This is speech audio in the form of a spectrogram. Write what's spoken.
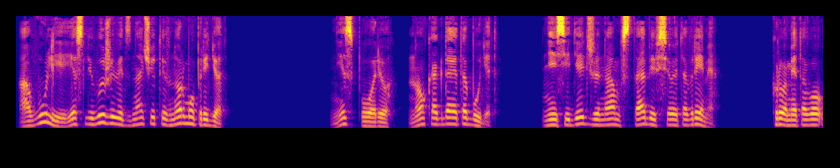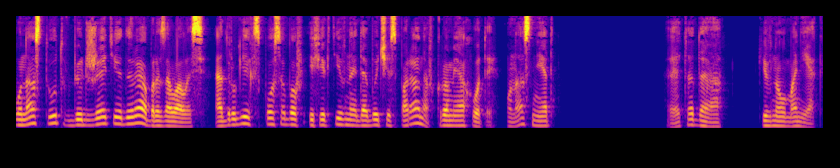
А в улье, если выживет, значит и в норму придет. Не спорю, но когда это будет? Не сидеть же нам в стабе все это время. Кроме того, у нас тут в бюджете дыра образовалась, а других способов эффективной добычи спаранов, кроме охоты, у нас нет. Это да, кивнул маньяк.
